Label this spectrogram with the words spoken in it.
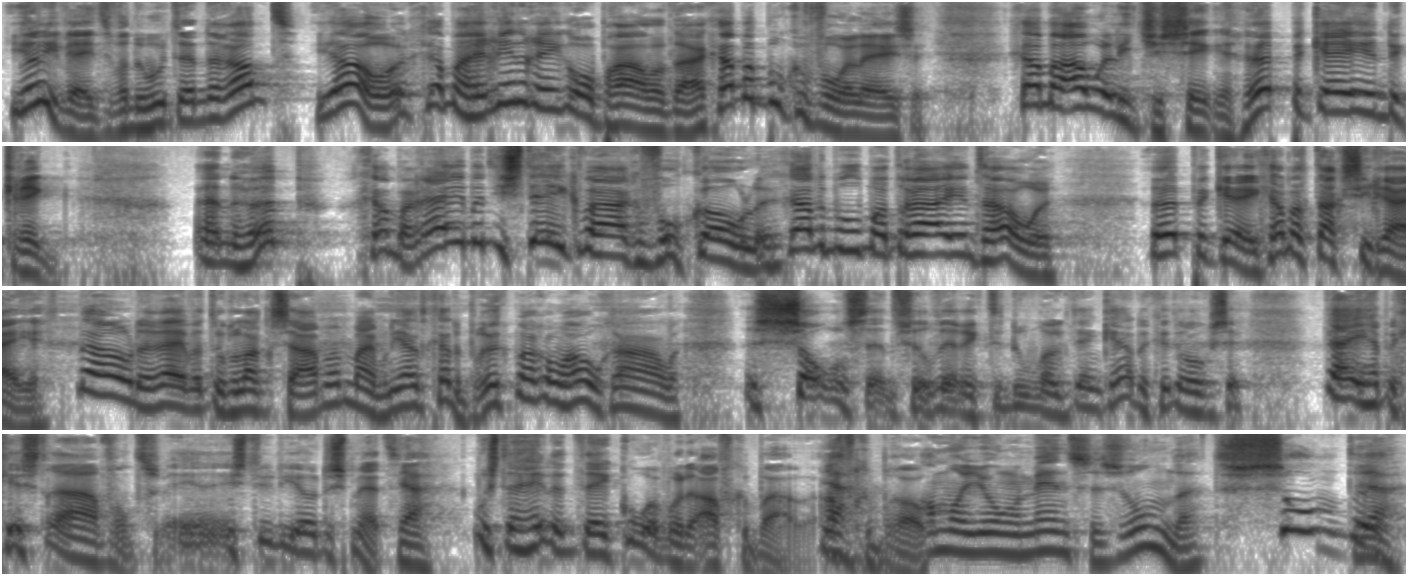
Jullie weten van de hoed en de rand. Ja hoor, ga maar herinneringen ophalen daar. Ga maar boeken voorlezen. Ga maar oude liedjes zingen. Huppakee in de kring. En hup, ga maar rijden met die steekwagen vol kolen. Ga de boel maar draaiend houden. Huppakee, ga maar taxi rijden. Nou, dan rijden we toch langzamer. Maakt me niet uit, ga de brug maar omhoog halen. Er is zo ontzettend veel werk te doen. Waar ik denk, ja, dat kun je ook zeggen. Wij hebben gisteravond in Studio De Smet... Ja. moest de hele decor worden afgebouwd, Ja, afgebroken. Allemaal jonge mensen, zonde. Zonde. Ja.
